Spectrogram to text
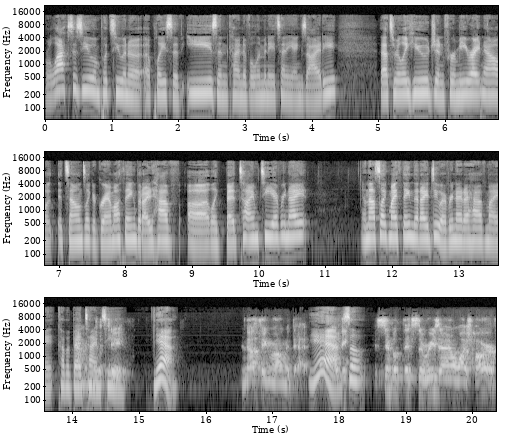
relaxes you and puts you in a, a place of ease and kind of eliminates any anxiety, that's really huge. And for me right now, it sounds like a grandma thing, but I have uh, like bedtime tea every night. And that's like my thing that I do. Every night I have my cup of bedtime tea. tea. Yeah. Nothing wrong with that. Yeah. So it's simple. It's the reason I don't watch horror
